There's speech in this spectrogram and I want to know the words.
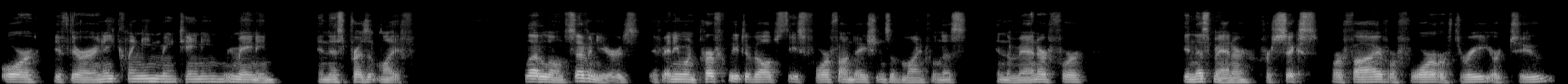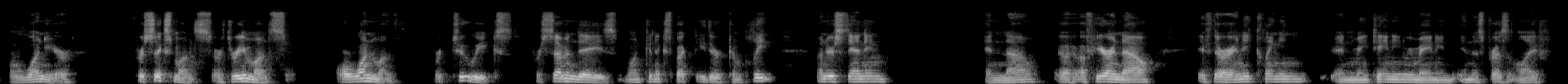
or if there are any clinging, maintaining, remaining in this present life, let alone seven years, if anyone perfectly develops these four foundations of mindfulness in the manner for in this manner for six or five or four or three or two or one year, for six months or three months or one month, for two weeks, for seven days, one can expect either complete understanding and now uh, of here and now, if there are any clinging and maintaining remaining in this present life.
